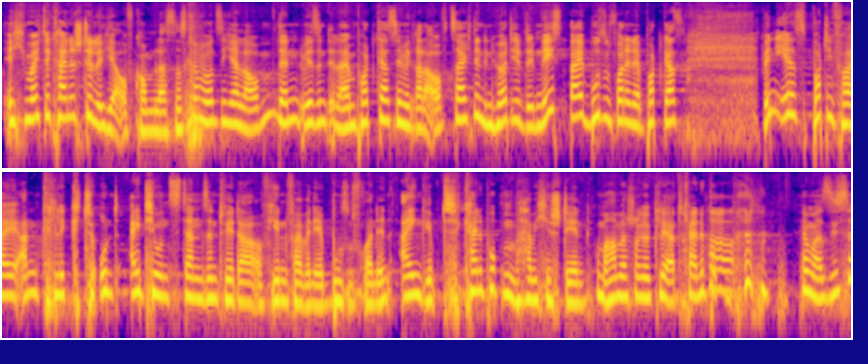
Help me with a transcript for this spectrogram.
Ich möchte keine Stille hier aufkommen lassen. Das können wir uns nicht erlauben, denn wir sind in einem Podcast, den wir gerade aufzeichnen. Den hört ihr demnächst bei Busenfreundin der Podcast. Wenn ihr Spotify anklickt und iTunes, dann sind wir da auf jeden Fall, wenn ihr Busenfreundin eingibt. Keine Puppen habe ich hier stehen. Guck mal, haben wir schon geklärt. Keine Puppen. Hör mal, siehst du?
